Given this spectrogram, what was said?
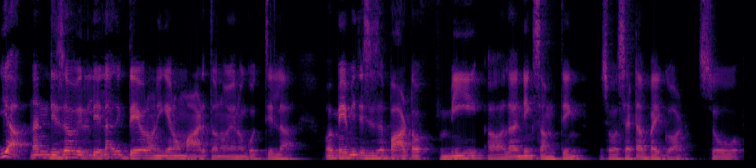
ಯಾ ನನ್ನ ಡಿಸರ್ವ್ ಇರಲಿಲ್ಲ. ಅದಕ್ಕೆ ದೇವ್ರು ಅವನಿಗೆ ಏನೋ ಮಾಡ್ತಾನೋ ಏನೋ ಗೊತ್ತಿಲ್ಲ. Maybe this a part part of me learning something so set up by God so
